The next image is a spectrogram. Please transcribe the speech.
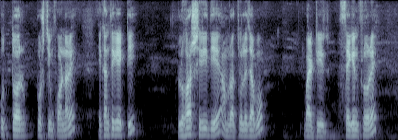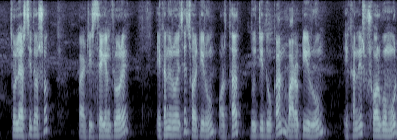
উত্তর পশ্চিম কর্নারে। এখান থেকে একটি লোহার সিঁড়ি দিয়ে আমরা চলে যাব বাড়িটির সেকেন্ড ফ্লোরে চলে আসছি দর্শক, বাড়িটির সেকেন্ড ফ্লোরে এখানে রয়েছে ছয়টি রুম অর্থাৎ দুইটি দোকান, বারোটি রুম এখানে সর্বমোট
